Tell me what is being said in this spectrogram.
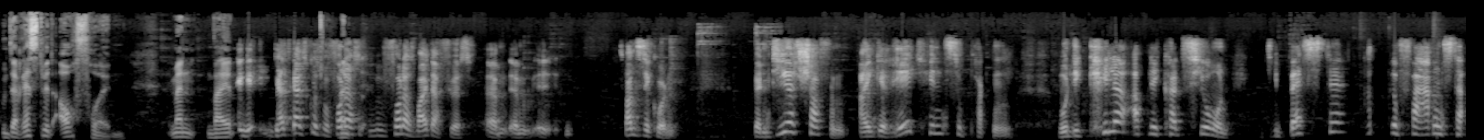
und der Rest wird auch folgen. Ich meine, weil. Äh, ganz, ganz kurz, bevor, das, bevor das weiterführst, ähm, ähm, 20 Sekunden. Wenn die es schaffen, ein Gerät hinzupacken, wo die Killer-Applikation die beste abgefahrenste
